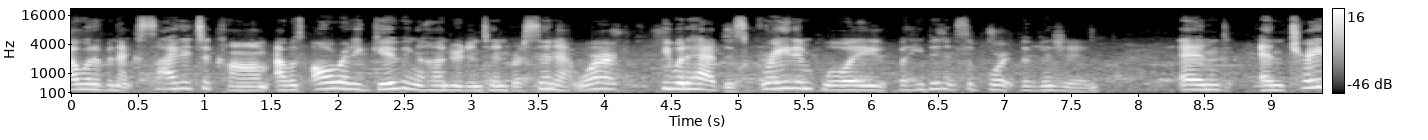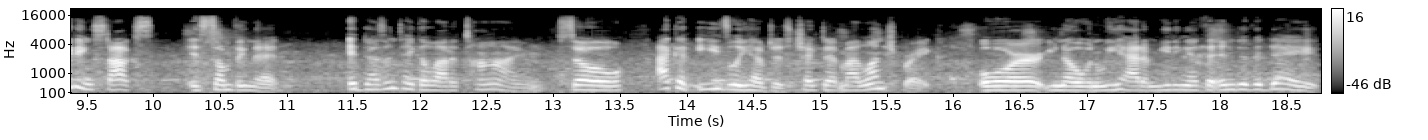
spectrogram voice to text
I would have been excited to come. I was already giving 110% at work. He would have had this great employee, but he didn't support the vision. And and trading stocks is something that it doesn't take a lot of time. So I could easily have just checked at my lunch break or, you know, when we had a meeting at the end of the day,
